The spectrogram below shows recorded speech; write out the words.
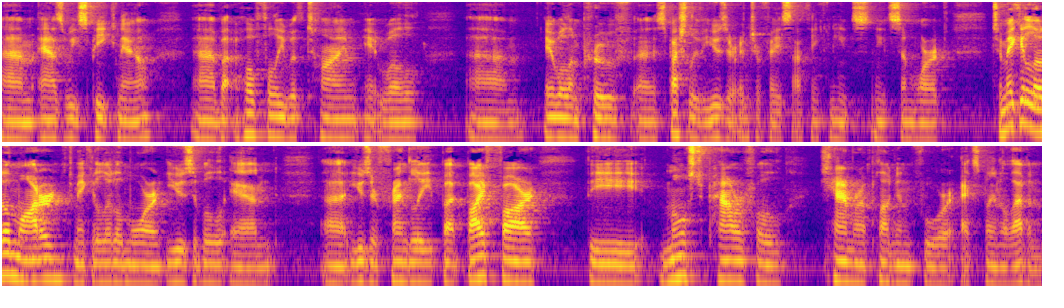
um, as we speak now. Uh, but hopefully, with time, it will um, it will improve. Uh, especially the user interface, I think needs needs some work to make it a little modern, to make it a little more usable and uh, user friendly. But by far, the most powerful camera plugin for X-Plane 11.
